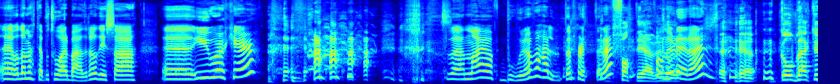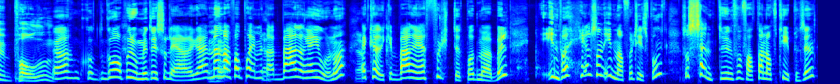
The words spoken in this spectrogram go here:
Uh, Og da møtte jeg på to arbeidere, og de sa eh, You work here? Så jeg nei, jeg bor her, for helvete, flytt dere. jævlig. Hva gjør dere her? Go back to Polen. Ja, gå gå opp på rommet mitt og isoler deg. Men i hvert fall poenget mitt er hver gang jeg gjorde noe, jeg kødder ikke, hver gang jeg flyttet på et møbel, innenfor helt sånn innafor tidspunkt, så sendte hun forfatteren opp typen sin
